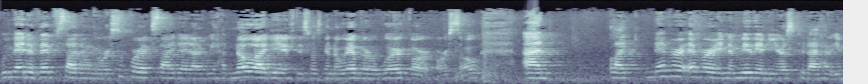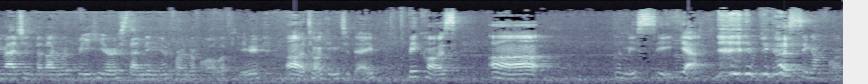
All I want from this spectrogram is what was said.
we made a website and we were super excited and we had no idea if this was going to ever work or, or so. And like never ever in a million years could I have imagined that I would be here standing in front of all of you uh, talking today because uh, let me see yeah because Singapore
